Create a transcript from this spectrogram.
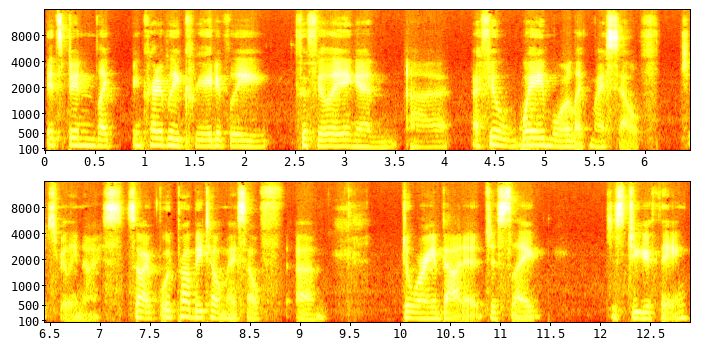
it's been like incredibly creatively fulfilling. And uh, I feel way more like myself, which is really nice. So I would probably tell myself, um, don't worry about it. Just like, just do your thing.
